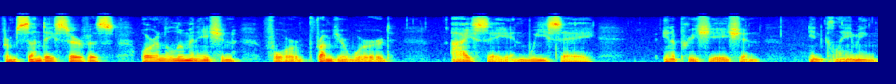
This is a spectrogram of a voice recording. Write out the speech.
from Sunday service or an illumination for from your word, I say and we say in appreciation, in claiming,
